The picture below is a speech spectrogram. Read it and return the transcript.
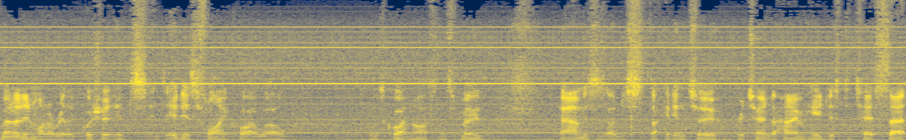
But I didn't want to really push it. It's it, it is flying quite well. It was quite nice and smooth. Um, this is I just stuck it into return to home here just to test that.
